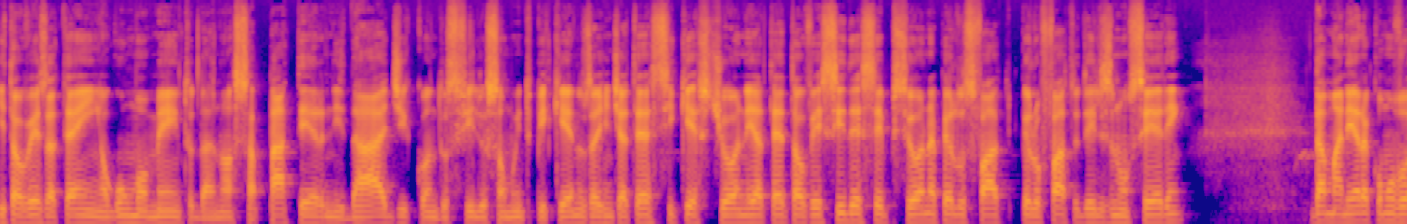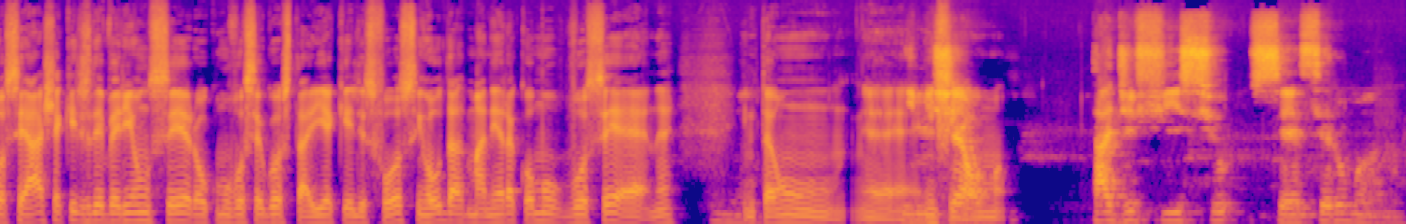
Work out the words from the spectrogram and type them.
e talvez até em algum momento da nossa paternidade, quando os filhos são muito pequenos, a gente até se questiona e até talvez se decepciona pelos fato, pelo fato deles não serem da maneira como você acha que eles deveriam ser, ou como você gostaria que eles fossem, ou da maneira como você é, né? Então, é, E, enfim, Michel, é uma... Tá difícil ser ser humano.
